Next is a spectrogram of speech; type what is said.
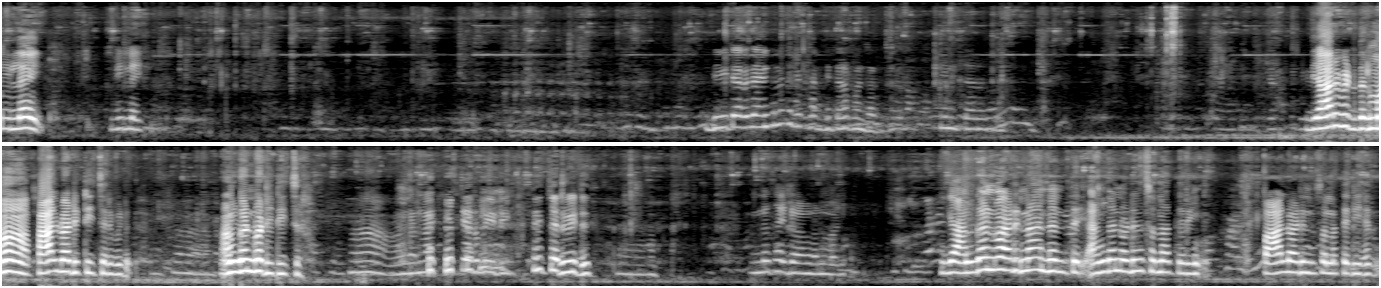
விலை. விலை. இது யார் வீடு தெரியுமா பால்வாடி டீச்சர் வீடு அங்கன்வாடி டீச்சர் டீச்சர் வீடு இந்த சைடு அங்கன்வாடி இங்கே அங்கன்வாடினா என்னென்னு தெரியும் அங்கன்வாடின்னு சொன்னால் தெரியும் பால்வாடின்னு சொன்னால் தெரியாது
